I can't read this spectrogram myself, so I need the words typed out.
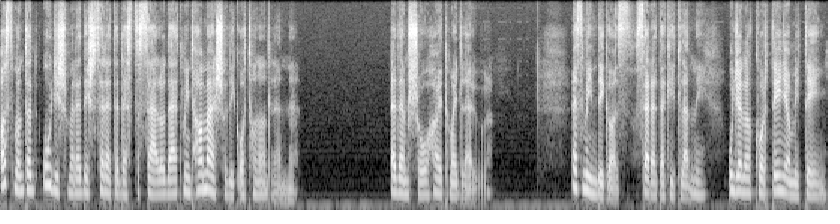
Azt mondtad, úgy ismered és szereted ezt a szállodát, mintha a második otthonod lenne. Edem sóhajt, majd leül. Ez mindig az, szeretek itt lenni. Ugyanakkor tény, ami tény.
